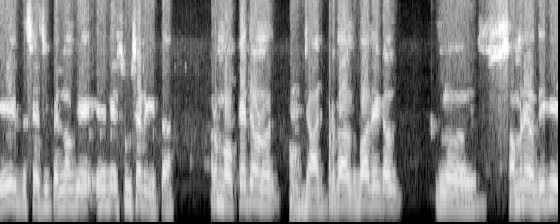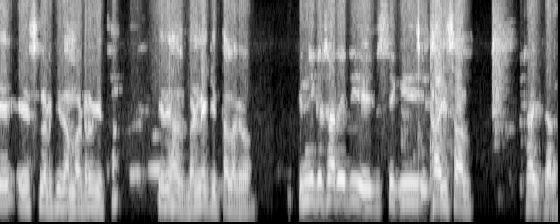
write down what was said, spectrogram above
ਇਹ ਦੱਸਿਆ ਸੀ ਪਹਿਲਾਂ ਕਿ ਇਹਨੇ ਸੁਸਾਈਡ ਕੀਤਾ। ਪਰ ਮੌਕੇ ਤੇ ਹੁਣ ਜਾਂਚ ਪੜਤਾਲ ਤੋਂ ਬਾਅਦ ਇਹ ਗੱਲ ਸਾਹਮਣੇ ਆਉਂਦੀ ਕਿ ਇਸ ਲੜਕੀ ਦਾ ਮਰਡਰ ਕੀਤਾ ਇਹਦੇ ਹਸਬੰਡ ਨੇ ਕੀਤਾ ਲੱਗਦਾ। ਕਿੰਨੀ ਕਿ ਸਾਰੇ ਦੀ ਏਜ ਸੀਗੀ 28 ਸਾਲ। 28 ਸਾਲ।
